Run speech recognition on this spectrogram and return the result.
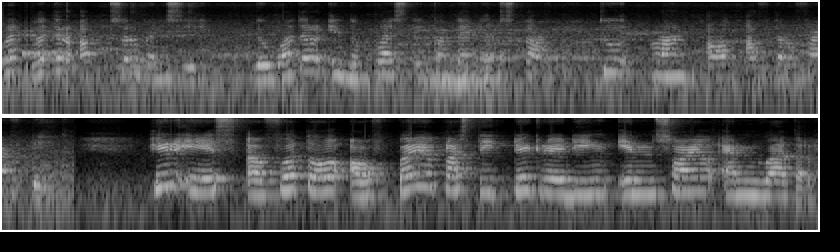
water absorbency the water in the plastic container start to run out after 5 days. Here is a photo of bioplastic degrading in soil and water.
